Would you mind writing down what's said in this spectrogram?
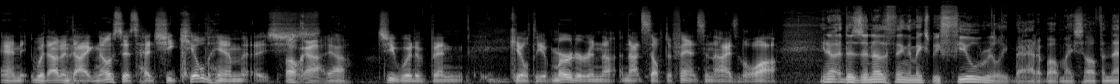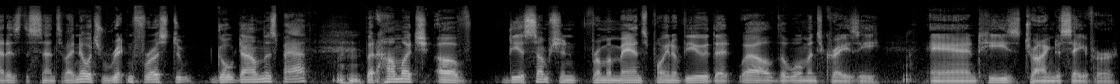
And without a diagnosis, had she killed him, uh, sh- Oh God, yeah. she would have been guilty of murder and not self-defense in the eyes of the law. You know, there's another thing that makes me feel really bad about myself, and that is the sense of I know it's written for us to go down this path, mm-hmm. but how much of the assumption from a man's point of view that, well, the woman's crazy and he's trying to save her,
